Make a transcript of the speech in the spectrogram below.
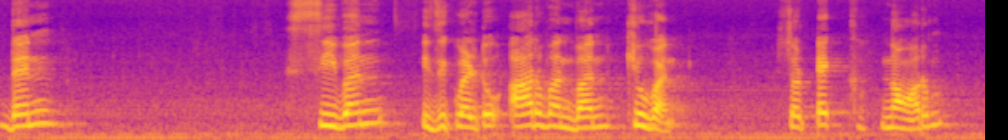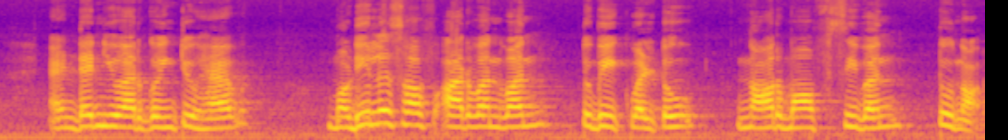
Then C 1 is equal to R 1 1 q 1. So, take norm and then you are going to have modulus of R 1 1 to be equal to norm of C 1 to norm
